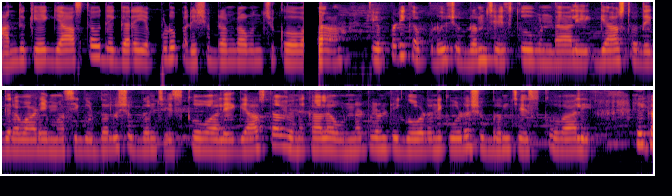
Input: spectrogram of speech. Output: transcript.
అందుకే గ్యాస్ స్టవ్ దగ్గర ఎప్పుడు పరిశుభ్రంగా ఉంచుకోవాలి? ఎప్పటికప్పుడు శుభ్రం చేస్తూ ఉండాలి. గ్యాస్ స్టవ్ దగ్గర వాడే మసిగుడ్డలు శుభ్రం చేసుకోవాలి. గ్యాస్ స్టవ్ వెనకాల ఉన్నటువంటి గోడని కూడా శుభ్రం చేసుకోవాలి. ఇక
